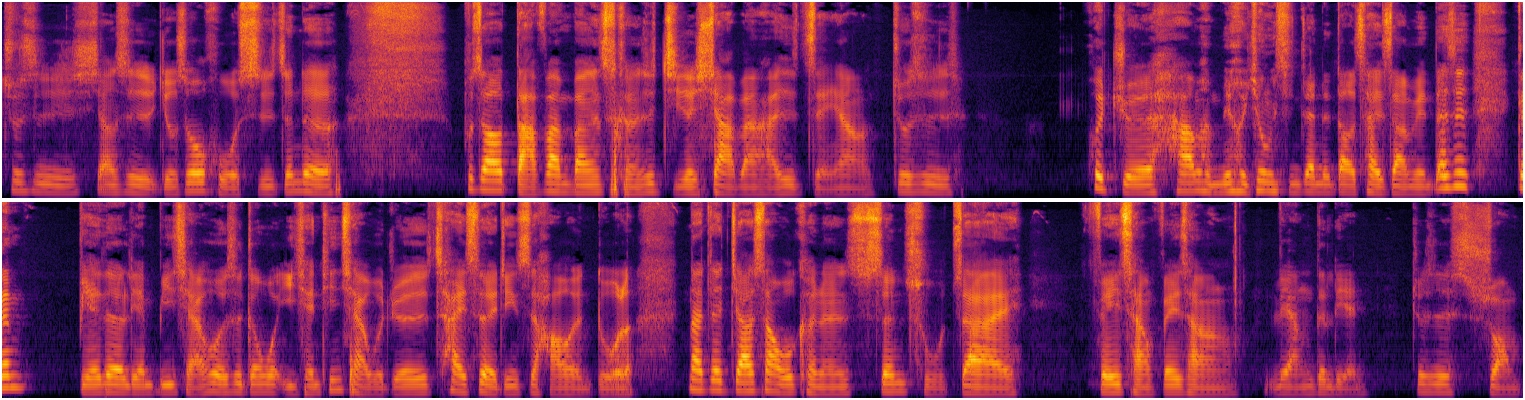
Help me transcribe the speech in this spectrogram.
就是像是有时候伙食真的不知道打饭班可能是急着下班还是怎样，就是会觉得他们没有用心在那道菜上面，但是跟别的连比起来，或者是跟我以前听起来，我觉得菜色已经是好很多了。那再加上我可能身处在非常非常凉的连，就是爽。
